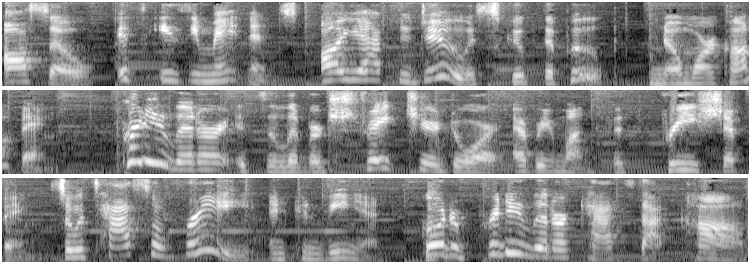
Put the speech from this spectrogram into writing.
Also, it's easy maintenance. All you have to do is scoop the poop, no more clumping. Pretty Litter is delivered straight to your door every month with free shipping, so it's hassle-free and convenient. Go to prettylittercats.com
